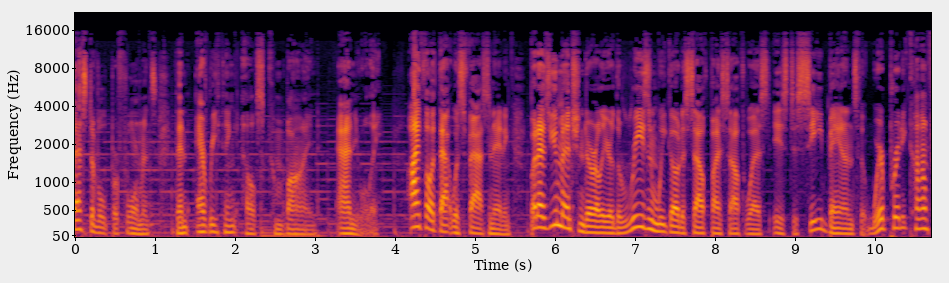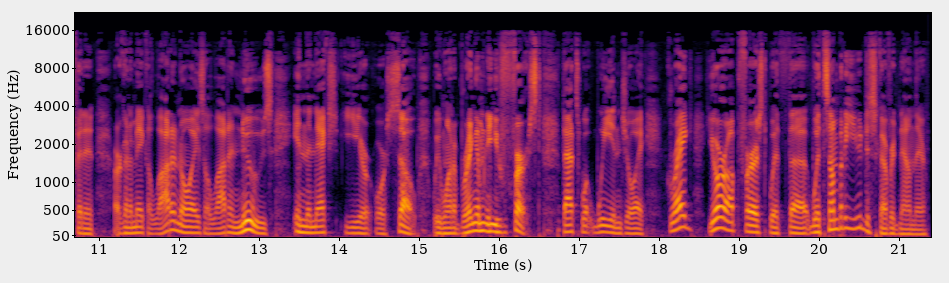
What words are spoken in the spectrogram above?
festival performance than everything else combined annually. I thought that was fascinating. But as you mentioned earlier, the reason we go to South by Southwest is to see bands that we're pretty confident are going to make a lot of noise, a lot of news in the next year or so. We want to bring them to you first. That's what we enjoy. Greg, you're up first with uh, with somebody you discovered down there.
